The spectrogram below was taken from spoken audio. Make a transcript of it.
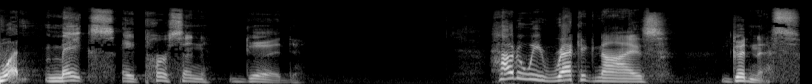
What makes a person good? How do we recognize goodness?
